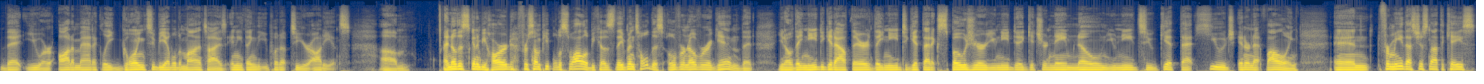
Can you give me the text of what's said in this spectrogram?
that you are automatically going to be able to monetize anything that you put up to your audience. Um, I know this is going to be hard for some people to swallow because they've been told this over and over again that, you know, they need to get out there. They need to get that exposure. You need to get your name known. You need to get that huge internet following. And for me, that's just not the case.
